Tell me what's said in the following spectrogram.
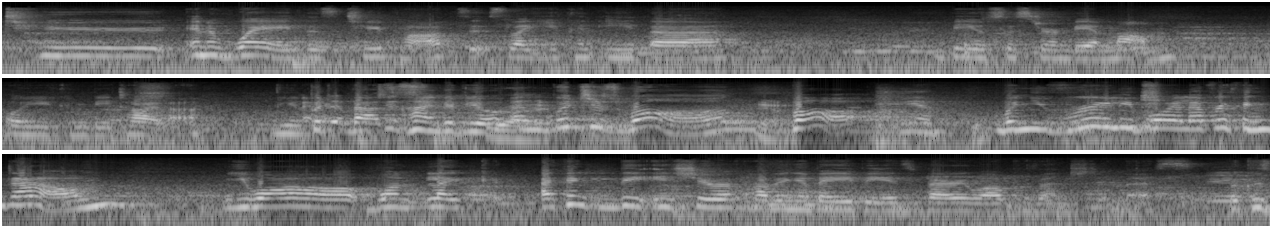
two, in a way, there's two parts. It's like you can either be your sister and be a mum, or you can be Tyler. You know, But that's is- kind of your. Right. And, Which is wrong. Yeah. but Yeah. when you really boil everything down, you are one. Like I think the issue of having a baby is very well presented in this because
